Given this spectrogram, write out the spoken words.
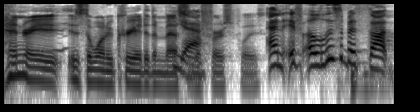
Henry is the one who created the mess Yeah. in the first place. and if Elizabeth thought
